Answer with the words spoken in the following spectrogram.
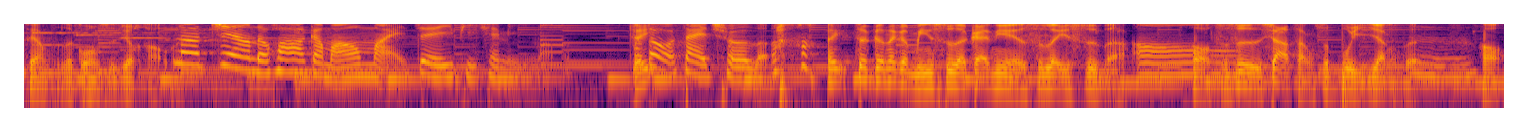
这样子的公司就好了？那这样的话，干嘛要买这一批签名吗？都有赛车了。哎，这跟那个名师的概念也是类似的啊、哦。哦，只是下场是不一样的。嗯。好、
